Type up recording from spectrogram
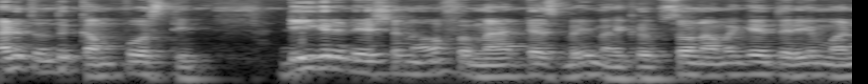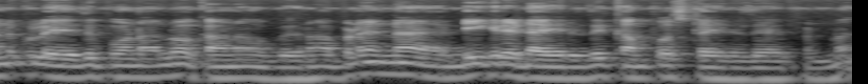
அடுத்து வந்து composting degradation of matters by microbe so நமக்கே தெரியும் மண்ணுக்குள்ளே எது போனாலும் காணாமல் போயிடும் அப்படின்னா என்ன? டீக்ரேட் ஆயிடுது கம்போஸ்ட் ஆயிடுது அப்படின்னா.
